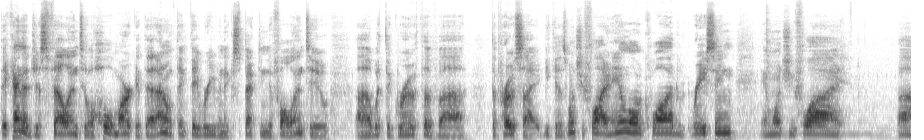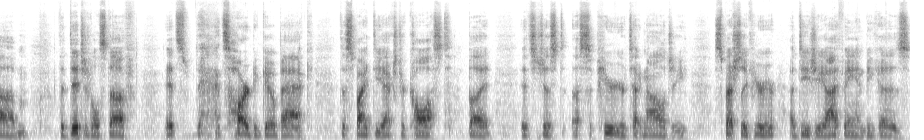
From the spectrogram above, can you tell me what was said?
they kind of just fell into a whole market that I don't think they were even expecting to fall into uh, with the growth of uh, the ProSight because once you fly an analog quad racing and once you fly um, the digital stuff it's it's hard to go back despite the extra cost but it's just a superior technology especially if you're a DJI fan because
